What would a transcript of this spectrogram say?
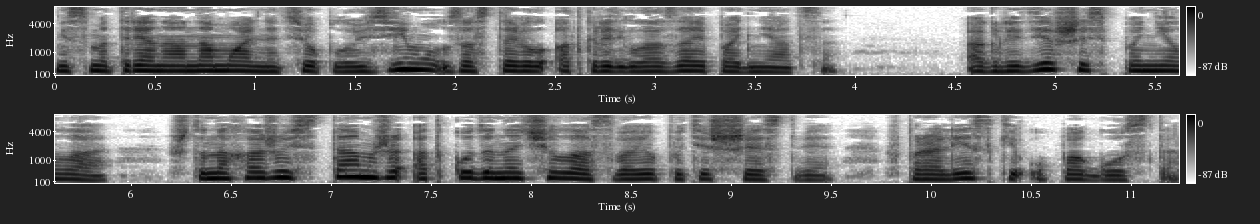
несмотря на аномально теплую зиму, заставил открыть глаза и подняться. Оглядевшись, поняла, что нахожусь там же, откуда начала свое путешествие, в пролеске у погоста.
